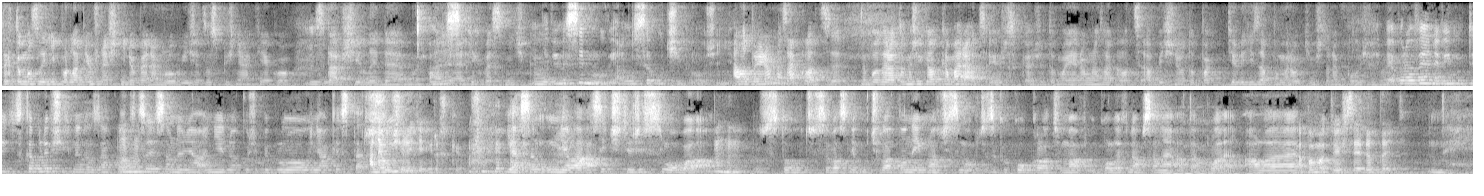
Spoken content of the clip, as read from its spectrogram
tak to moc lidí podle mě už v dnešní době nemluví, že to spíš nějaký jako mm. starší lidé, možná oni na těch vesničkách. Nevím, jestli mluví, ale oni se učí vyloženě. Ale to jenom na základce, nebo teda to mi říkal kamarád z Irska, že to mají jenom na základce a většinou to pak ti lidi zapomenou tím, že to nepoužívají. Já právě nevím, ty děcka byly všechny na základce, mm-hmm. jsem neměla ani jedno, jako, že by bylo nějaké starší. A neučili tě irsky. Já jsem uměla asi čtyři slova mm-hmm. z toho, co se vlastně učila ta nejmladší, jsem občas jako koukala, co má v úkolech napsané a takhle, ale... A pamatuješ si je doteď? Ne.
